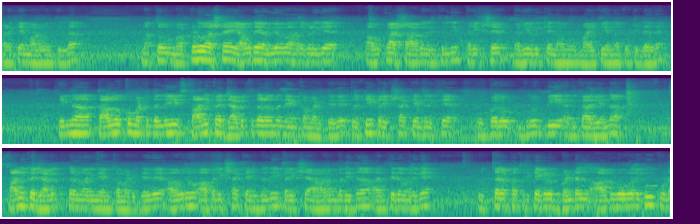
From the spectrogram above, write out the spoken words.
ಬಳಕೆ ಮಾಡುವಂತಿಲ್ಲ. ಮತ್ತು ಮಕ್ಕಳು ಅಷ್ಟೇ ಯಾವುದೇ ಅವ್ಯವಹಾರಗಳಿಗೆ ಅವಕಾಶ ಆಗದ ರೀತಿಯಲ್ಲಿ ಪರೀಕ್ಷೆ ಬರೆಯೋದಕ್ಕೆ ನಾವು ಮಾಹಿತಿಯನ್ನು ಕೊಟ್ಟಿದ್ದೇವೆ. ಇನ್ನು ತಾಲೂಕು ಮಟ್ಟದಲ್ಲಿ ಸ್ಥಾನಿಕ ಜಾಗೃತ ದಳವನ್ನು ನೇಮಕ ಮಾಡಿದ್ದೇವೆ. ಪ್ರತಿ ಪರೀಕ್ಷಾ ಕೇಂದ್ರಕ್ಕೆ ಒಬ್ಬರು ಗ್ರೂಪ್ ಬಿ ಅಧಿಕಾರಿಯನ್ನು ಸ್ಥಾನಿಕ ಜಾಗೃತ ದಳವಾಗಿ ನೇಮಕ ಮಾಡಿದ್ದೇವೆ. ಅವರು ಆ ಪರೀಕ್ಷಾ ಕೇಂದ್ರದಲ್ಲಿ ಪರೀಕ್ಷೆ ಆರಂಭದಿಂದ ಅಂತ್ಯದವರೆಗೆ ಉತ್ತರ ಪತ್ರಿಕೆಗಳು ಬಂಡಲ್ ಆಗುವವರೆಗೂ ಕೂಡ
